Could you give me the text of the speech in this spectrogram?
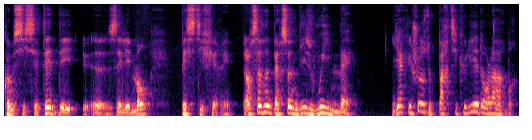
comme si c'était des euh, éléments pestiférés. Alors certaines personnes disent oui, mais il y a quelque chose de particulier dans l'arbre.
